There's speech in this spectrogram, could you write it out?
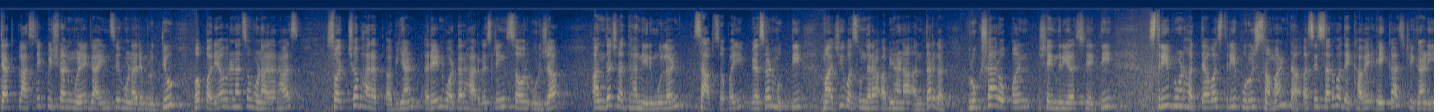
त्यात प्लास्टिक पिशव्यांमुळे गायींचे होणारे मृत्यू व पर्यावरणाचा होणारा ऱ्हास स्वच्छ भारत अभियान रेन वॉटर हार्वेस्टिंग सौर ऊर्जा अंधश्रद्धा निर्मूलन साफसफाई व्यसनमुक्ती माझी वसुंधरा अभियानाअंतर्गत वृक्षारोपण सेंद्रिय शेती स्त्री भ्रूण हत्या व स्त्री पुरुष समानता असे सर्व देखावे एकाच ठिकाणी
